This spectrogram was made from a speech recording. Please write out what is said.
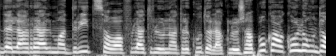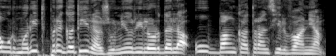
de la Real Madrid s-au aflat luna trecută la Cluj-Napoca, acolo unde au urmărit pregătirea juniorilor de la U Banca Transilvania.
